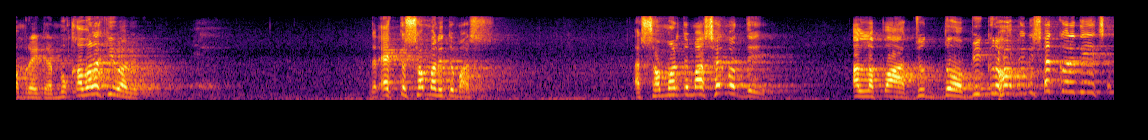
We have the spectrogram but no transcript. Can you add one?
আমরা এটার মোকাবেলা কীভাবে করব? একটা সম্মানিত মাস, আর সম্মানিত মাসের মধ্যে আল্লাহ পা যুদ্ধ, বিগ্রহকে নিষেধ করে দিয়েছেন।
